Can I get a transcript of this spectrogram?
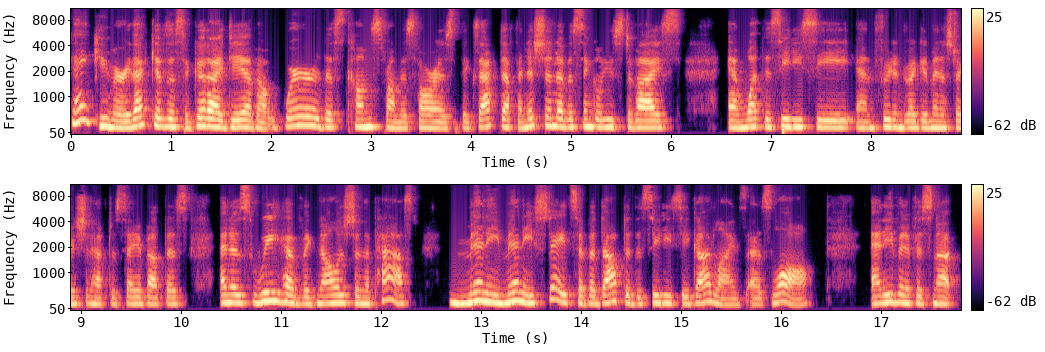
Thank you, Mary. That gives us a good idea about where this comes from as far as the exact definition of a single use device and what the CDC and Food and Drug Administration have to say about this. And as we have acknowledged in the past, many, many states have adopted the CDC guidelines as law. And even if it's not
